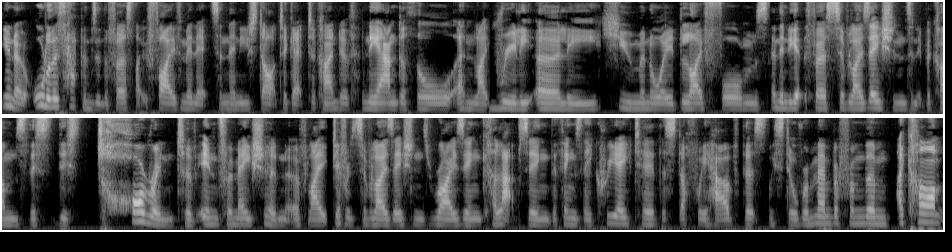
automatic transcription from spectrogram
you know all of this happens in the first like five minutes and then you start to get to kind of neanderthal and like really early humanoid life forms and then you get the first civilizations and it becomes this this torrent of information of like different civilizations rising, collapsing, the things they created, the stuff we have that we still remember from them. I can't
